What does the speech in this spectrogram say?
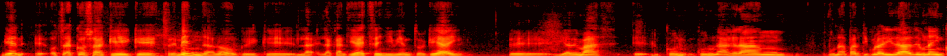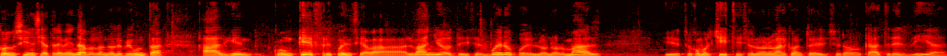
Bien, eh, otra cosa que, es tremenda, ¿no? que, la, cantidad de estreñimiento que hay. Eh, y además, eh, con, una gran, una particularidad de una inconsciencia tremenda, porque cuando le preguntas a alguien con qué frecuencia va al baño, te dicen, bueno, pues lo normal. Y esto es como el chiste, dice, lo normal cuánto es. Dice, no, cada tres días.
